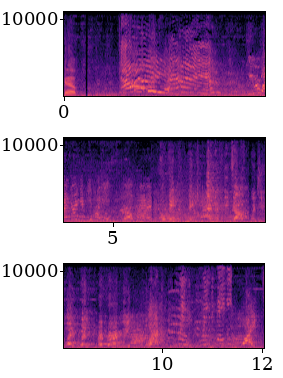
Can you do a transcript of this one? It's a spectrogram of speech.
Go. Hey! We were wondering if you had a girlfriend. Okay, wait, and if you don't, would you like one preferably black? White?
